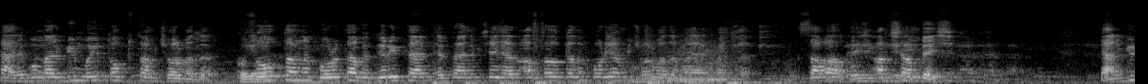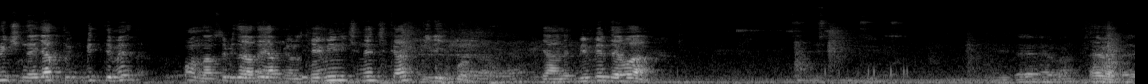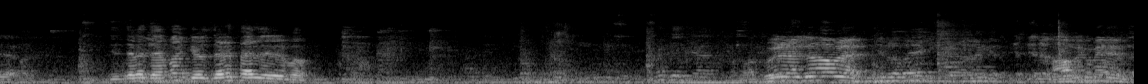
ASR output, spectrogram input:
Yani bunlar gün boyu tok tutan bir çorbadır. Soğuktan da korur tabii gripten, efendim şeylerden, hastalıklardan koruyan bir çorbadır ayak paça. Sabah 5, akşam 5. Yani gün içinde yaptık bitti mi ondan sonra bir daha da yapmıyoruz. Kemiğin içinden çıkan ilik bu. Yani bin bir deva. Derman. Evet. bizlere derman. Dizlere derman, gözlere fer verir bu. Buyurun Ercan abi. Abim benim.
